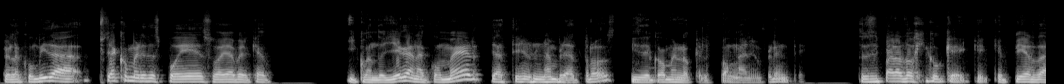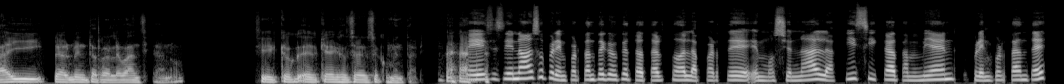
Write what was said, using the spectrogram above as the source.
pero la comida, pues ya comeré después o voy a ver qué Y cuando llegan a comer, ya tienen un hambre atroz y se comen lo que les pongan enfrente. Entonces es paradójico que, que, pierda ahí realmente relevancia, ¿no? Sí, creo que quería hacer ese comentario. Sí, sí, sí, no, es súper importante, creo que tratar toda la parte emocional, la física también, súper importante.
